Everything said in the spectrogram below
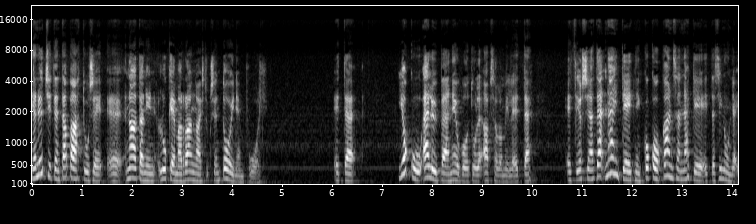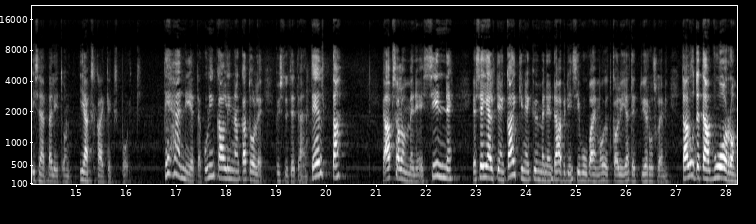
Ja nyt sitten tapahtuu se eh, Naatanin lukeman rangaistuksen toinen puoli. Että joku älypää neuvoo tuolle Absalomille, että että jos sinä näin teet, niin koko kansa näkee, että sinun ja isän välit on iäksi kaikeksi poikki. Tehän niin, että kuninkaallinnan katolle pystytetään teltta, ja Absalom menee sinne, ja sen jälkeen kaikki ne kymmenen Davidin sivuvaimoa, jotka oli jätetty Jerusalemiin, talutetaan vuoron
